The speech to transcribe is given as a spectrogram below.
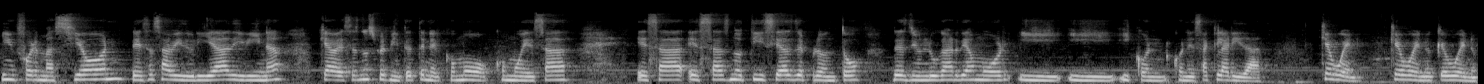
información, de esa sabiduría divina que a veces nos permite tener como, como esa, esa, esas noticias de pronto desde un lugar de amor y, y, y con, con esa claridad. Qué bueno, qué bueno, qué bueno.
